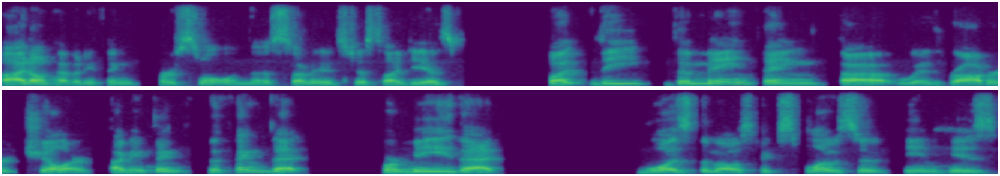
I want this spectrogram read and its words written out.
I don't have anything personal in this. I mean, it's just ideas. But the the main thing uh, with Robert Shiller, I mean, think the thing that for me that was the most explosive in his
